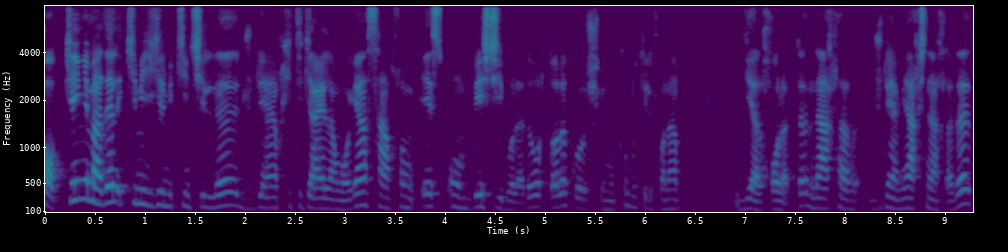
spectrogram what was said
Ho'p keyingi model ikki ming yigirma ikkinchi yilda judayam hitiga aylanib olgan samsung s o'n besh g bo'ladi. O'rtoqlar ko'rishingiz mumkin. Bu telefon ham ideal holatda. Narxlar judayam yaxshi narxlarda.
